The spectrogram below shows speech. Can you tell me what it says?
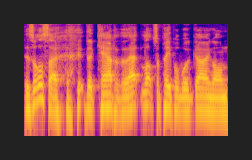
there's also the counter to that. Lots of people were going on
